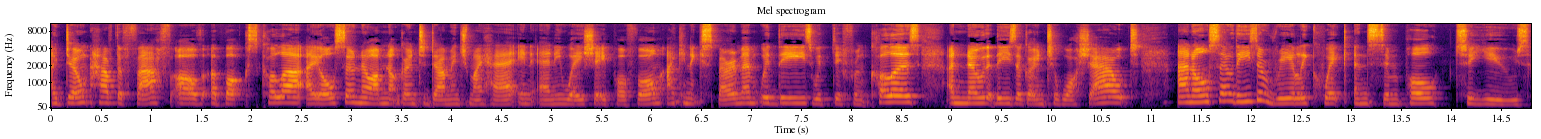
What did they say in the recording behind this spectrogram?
I don't have the faff of a box colour. I also know I'm not going to damage my hair in any way, shape or form. I can experiment with these with different colours and know that these are going to wash out And also these are really quick and simple to use.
